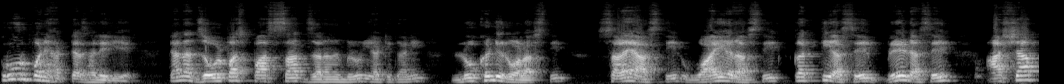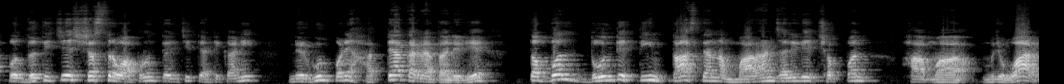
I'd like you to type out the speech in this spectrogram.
क्रूरपणे हत्या झालेली आहे त्यांना जवळपास पाच सात जणांना मिळून या ठिकाणी लोखंडी रॉड असतील सळ्या असतील वायर असतील कत्ती असेल ब्लेड असेल अशा पद्धतीचे शस्त्र वापरून त्यांची त्या ठिकाणी निर्घुणपणे हत्या करण्यात आलेली आहे. तब्बल दोन ते तीन तास त्यांना मारहाण झालेली आहे. छप्पन हा म्हणजे वार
